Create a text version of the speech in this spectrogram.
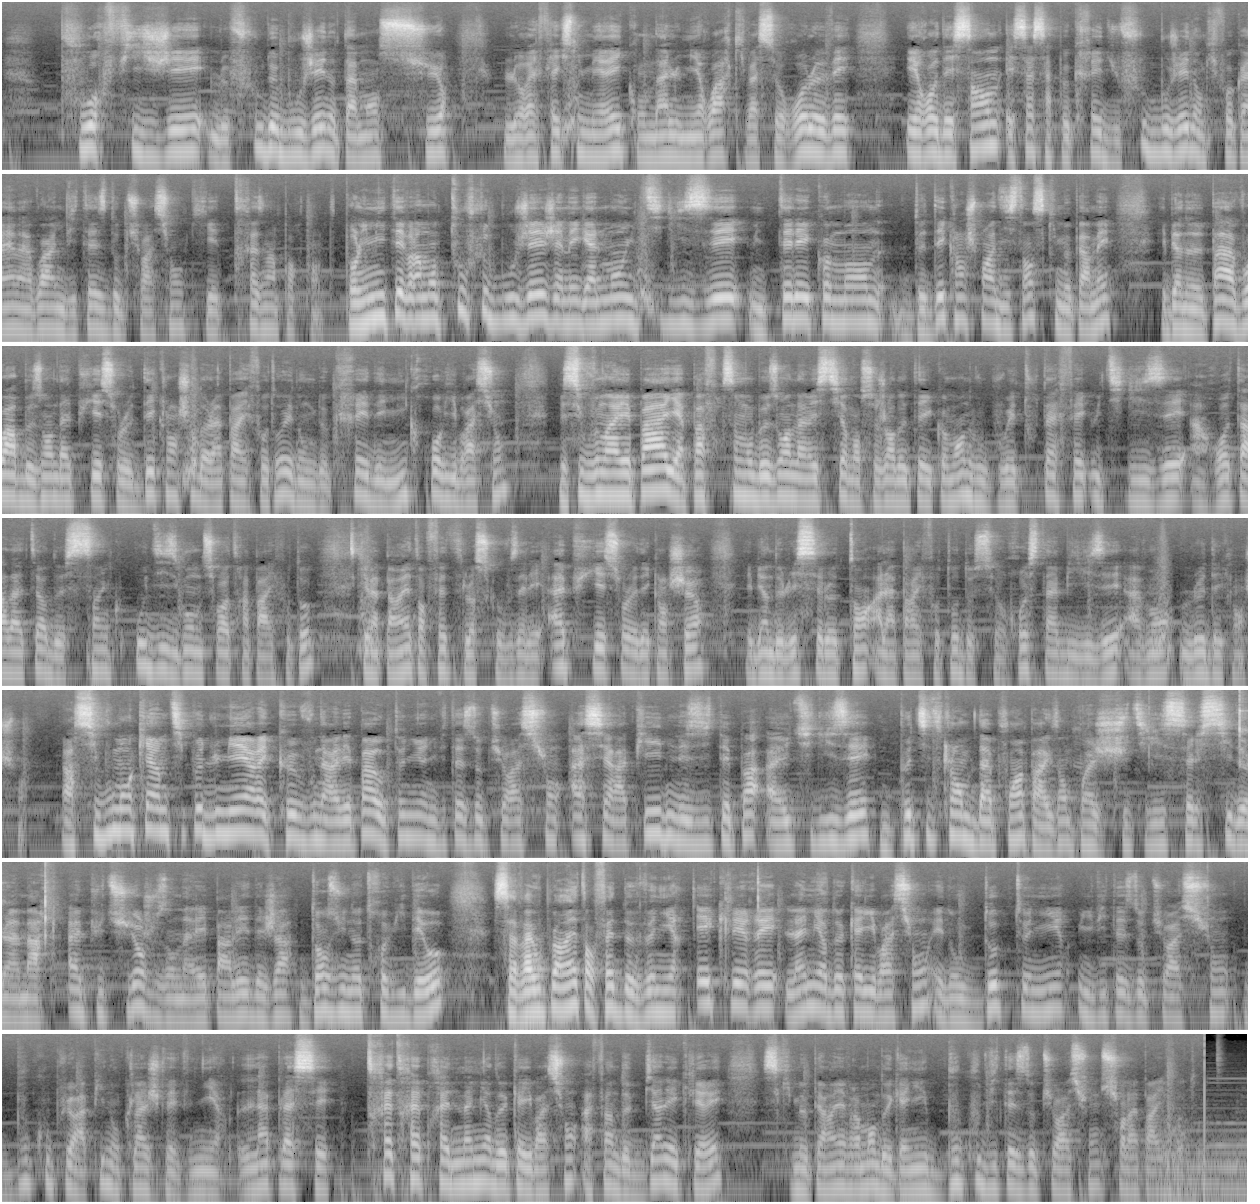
pour figer le flou de bouger, notamment sur le réflexe numérique, on a le miroir qui va se relever et redescendre, et ça, ça peut créer du flou de bouger, donc il faut quand même avoir une vitesse d'obturation qui est très importante. Pour limiter vraiment tout flou de bouger, j'aime également utiliser une télécommande de déclenchement à distance qui me permet eh bien, de ne pas avoir besoin d'appuyer sur le déclencheur de l'appareil photo et donc de créer des micro-vibrations. Mais si vous n'en avez pas, il n'y a pas forcément besoin d'investir dans ce genre de télécommande, vous pouvez tout à fait utiliser un retardateur de 5 ou 10 secondes sur votre appareil photo, ce qui va permettre en fait, lorsque vous allez appuyer sur le déclencheur, eh bien, de laisser le temps à l'appareil photo de se restabiliser avant le déclenchement. Alors si vous manquez un petit peu de lumière et que vous n'arrivez pas à obtenir une vitesse d'obturation assez rapide, n'hésitez pas à utiliser une petite lampe d'appoint. Par exemple, moi j'utilise celle-ci de la marque Aputure, je vous en avais parlé déjà dans une autre vidéo. Ça va vous permettre en fait de venir éclairer la mire de calibration et donc d'obtenir une vitesse d'obturation beaucoup plus rapide. Donc là, je vais venir la placer très très près de ma mire de calibration afin de bien l'éclairer, ce qui me permet vraiment de gagner beaucoup de vitesse d'obturation sur l'appareil photo.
